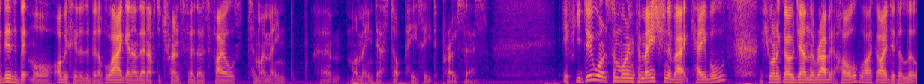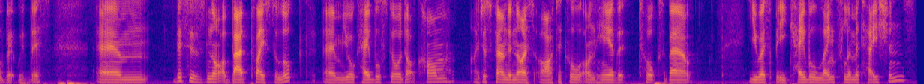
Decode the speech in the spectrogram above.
it is a bit more. Obviously, there's a bit of lag, and I then have to transfer those files to my main um, my main desktop PC to process. If you do want some more information about cables, if you want to go down the rabbit hole, like I did a little bit with this, um, this is not a bad place to look. Um, yourcablestore.com. I just found a nice article on here that talks about USB cable length limitations.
